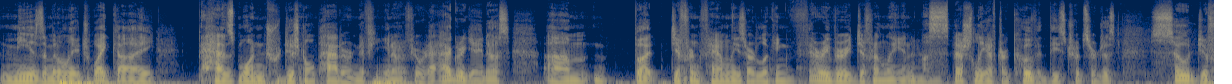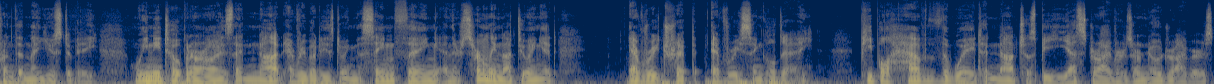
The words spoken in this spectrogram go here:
me as a middle-aged white guy has one traditional pattern if you know if you were to aggregate us um, but different families are looking very very differently and mm-hmm. especially after covid these trips are just so different than they used to be we need to open our eyes that not everybody is doing the same thing and they're certainly not doing it every trip every single day people have the way to not just be yes drivers or no drivers,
